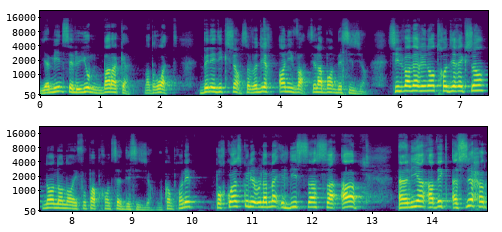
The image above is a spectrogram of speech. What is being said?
Yamin, c'est le yum, baraka, la droite. bénédiction. Ça veut dire on y va, c'est la bonne décision. S'il va vers une autre direction, non, non, non, il faut pas prendre cette décision. Vous comprenez? Pourquoi est-ce que les ulama, ils disent ça, ça a un lien avec as-sihr?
